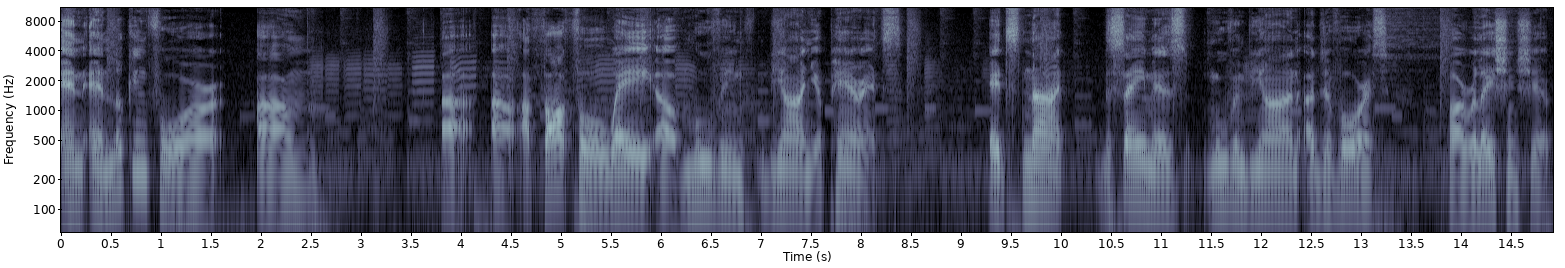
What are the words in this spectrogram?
And and looking for um uh, a, a thoughtful way of moving beyond your parents, it's not the same as moving beyond a divorce or a relationship.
